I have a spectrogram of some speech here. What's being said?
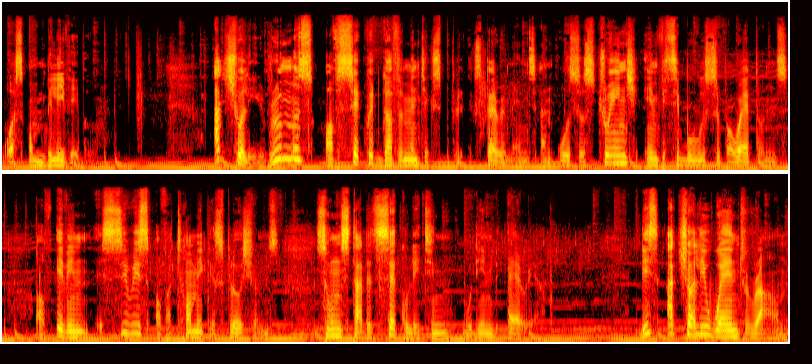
was unbelievable. Actually, rumors of secret government exp experiments and also strange invisible superweapons of even a series of atomic explosions soon started circulating within the area. This actually went around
